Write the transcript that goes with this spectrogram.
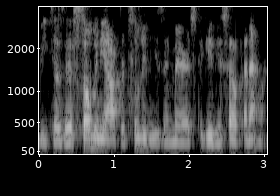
because there's so many opportunities in marriage to give yourself an out.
